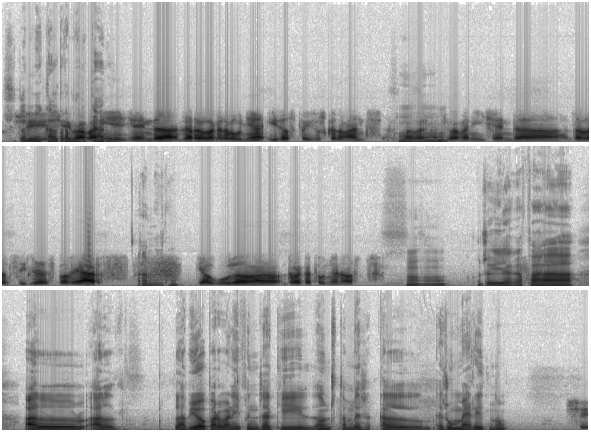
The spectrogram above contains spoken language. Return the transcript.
Això també cal sí, va venir gent de- d'arreu de, Catalunya i dels països catalans. Ens, va, Mhm. ens va venir gent de, de les Illes Balears Ah, mira. i algú de, la- de la Catalunya Nord. Uh -huh. O sigui, agafar el- el- l'avió per venir fins aquí doncs també és, cal, és un mèrit, no? Sí,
